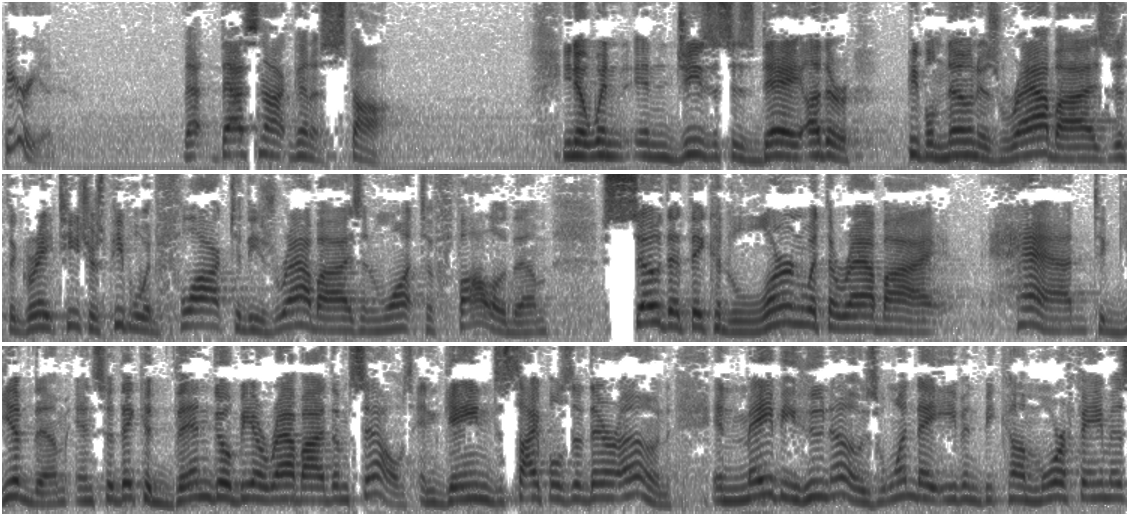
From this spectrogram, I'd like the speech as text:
Period. That, that's not going to stop. You know, when in Jesus' day, other people known as rabbis, just the great teachers, people would flock to these rabbis and want to follow them so that they could learn what the rabbi had to give them, and so they could then go be a rabbi themselves and gain disciples of their own. And maybe, who knows, one day even become more famous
